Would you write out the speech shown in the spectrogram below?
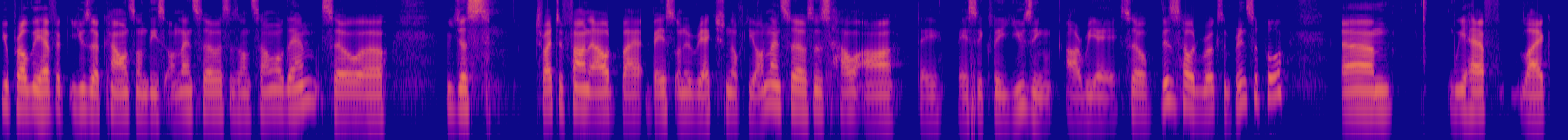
you probably have user accounts on these online services on some of them. So uh, we just tried to find out, by, based on the reaction of the online services, how are they basically using RBA. So this is how it works in principle. Um, we have like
